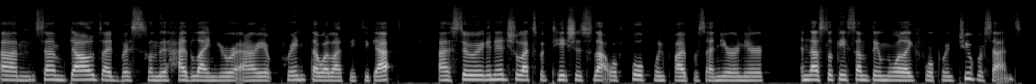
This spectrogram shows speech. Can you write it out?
um, some downside risks on the headline euro area print that we're likely to get. Uh, so initial expectations for that were 4.5% year on year, and that's looking something more like 4.2%.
